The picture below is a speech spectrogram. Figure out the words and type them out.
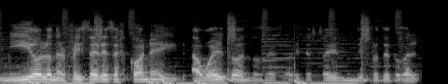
mi ídolo en el freestyle es Escone y ha vuelto, entonces ahorita estoy en un disfrute total.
